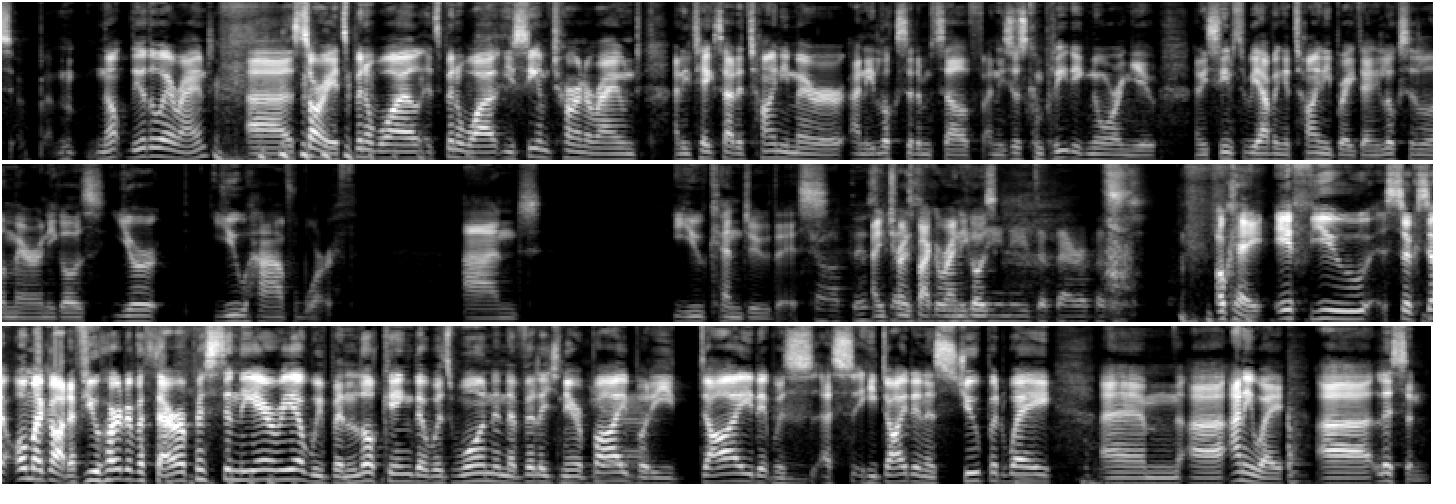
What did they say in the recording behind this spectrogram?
No, the other way around. Uh, sorry, it's been a while. It's been a while. You see him turn around and he takes out a tiny mirror and he looks at himself and he's just completely ignoring you. And he seems to be having a tiny breakdown. He looks at the little mirror and he goes, You're. You have worth. And you can do this. God, this and he turns back around. And he goes, really needs a therapist. Okay, if you succeed, oh my god, have you heard of a therapist in the area? We've been looking. There was one in a village nearby, Yeah. but he died. It was a s he died in a stupid way. Um. Uh, anyway, uh, listen.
